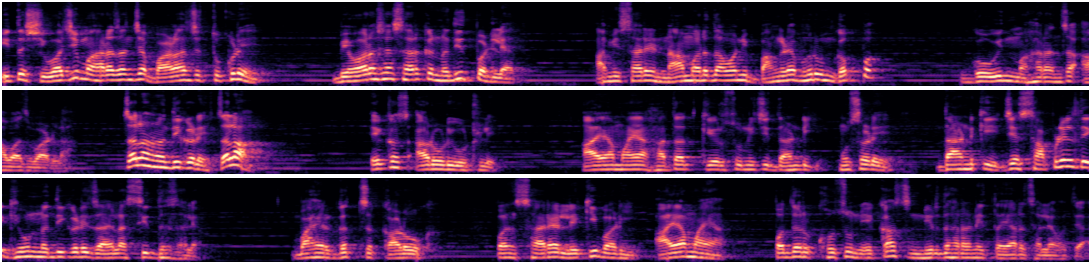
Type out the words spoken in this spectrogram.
इथं शिवाजी महाराजांच्या बाळाचे तुकडे बेवारशासारखं नदीत पडल्यात. आम्ही सारे नामर्दावानी बांगड्या भरून गप्प. गोविंद महाराजांचा आवाज वाढला चला नदीकडे चला. एकच आरोडी उठली. आयामाया हातात केरसुनीची दांडी मुसळे दांडकी जे सापडेल ते घेऊन नदीकडे जायला सिद्ध झाल्या. बाहेर गच्च काळोख पण साऱ्या लेकीबाडी आयामाया पदर खोचून एकाच निर्धाराने तयार झाल्या होत्या.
